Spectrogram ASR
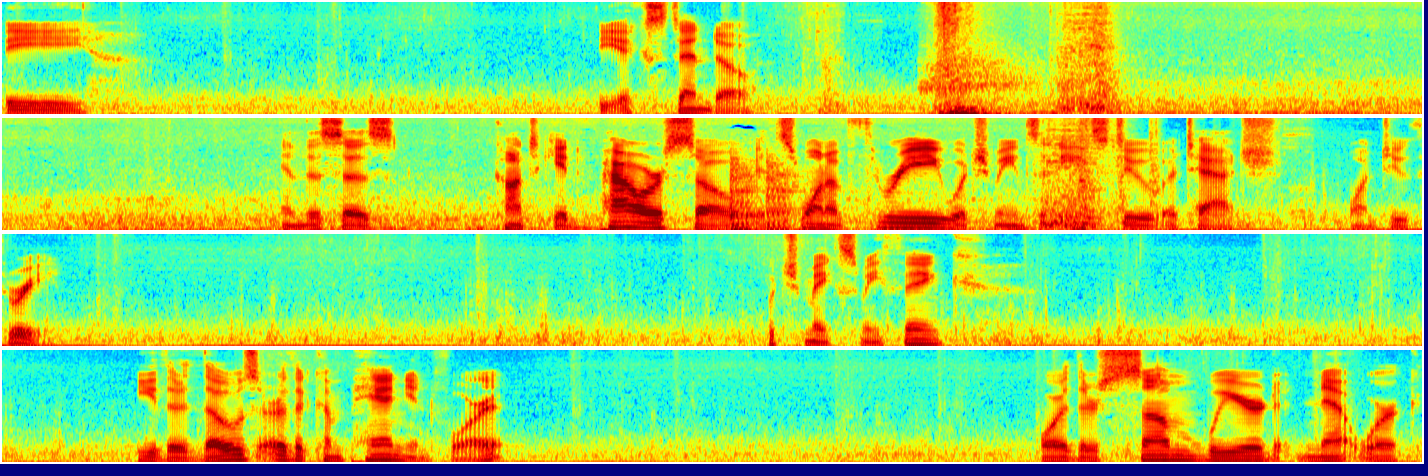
the the extendo. And this says conjugated power, so it's one of three, which means it needs to attach one, two, three. Which makes me think either those are the companion for it, or there's some weird network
